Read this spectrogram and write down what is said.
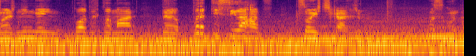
mas ninguém pode reclamar da praticidade que são estes carros, meu. Uma segunda.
